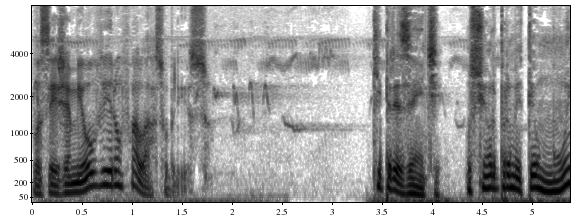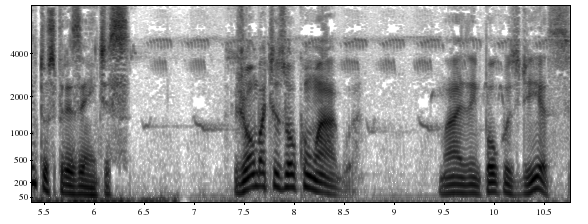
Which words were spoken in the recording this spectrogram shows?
Vocês já me ouviram falar sobre isso. Que presente? O senhor prometeu muitos presentes. João batizou com água, mas em poucos dias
